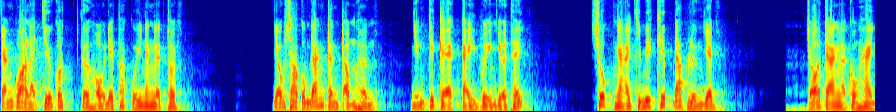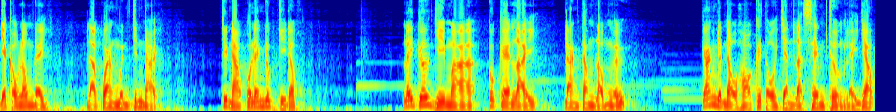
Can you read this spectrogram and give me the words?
Chẳng qua là chưa có cơ hội để phát huy năng lực thôi. Dẫu sao cũng đáng trân trọng hơn Những cái kẻ cậy quyền dựa thế. Suốt ngày chỉ biết khiếp đáp lương dân. Rõ ràng là cô hai và cậu Long đây Là quang minh chính đại, Chứ nào có lén lút gì đâu. Lấy cớ gì mà có kẻ lại Đang tâm lộng ngữ? Cán lên đầu họ cái tội danh là xem thường lễ giáo.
